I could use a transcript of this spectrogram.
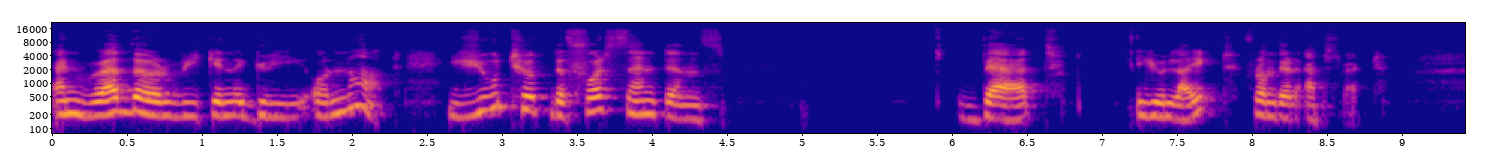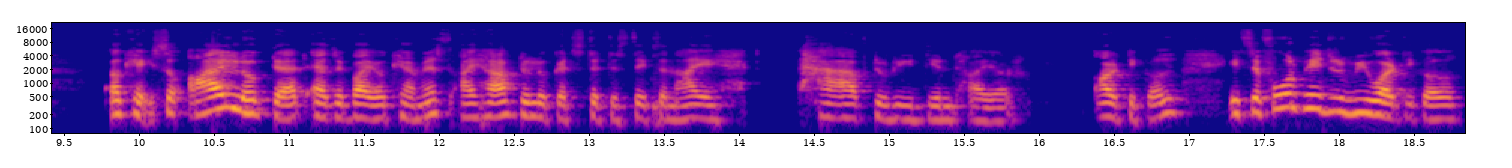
and whether we can agree or not. You took the first sentence that you liked from their abstract. Okay, so I looked at, as a biochemist, I have to look at statistics and I have to read the entire article. It's a four page review article,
